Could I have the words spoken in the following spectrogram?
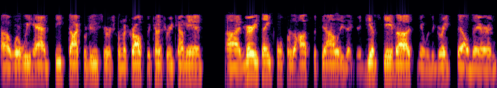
uh, where we had seed stock producers from across the country come in. And very thankful for the hospitality that, that Gibbs gave us, and it was a great sell there. And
